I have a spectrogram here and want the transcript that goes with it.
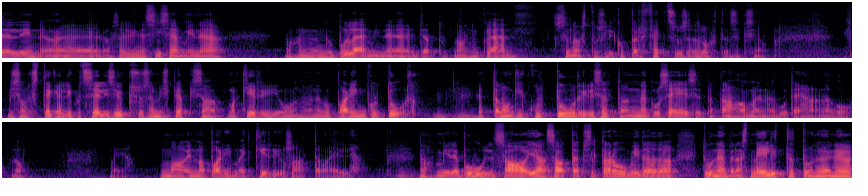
selline noh, selline sisemine noh, nagu põlemine teatud noh, niisugune sõnastusliku perfektsuse suhtes, eks ju. mis oleks tegelikult sellise üksuse, mis peabki saatma kirju no, nagu parim kultuur mm. -hmm. et tal ongi kultuuriliselt on nagu sees, et me tahame nagu teha nagu noh ma ei tea, maailma parimaid kirju saata välja noh, mille puhul saaja saab täpselt aru, mida ta tunneb ennast meelitatuna, on ju,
